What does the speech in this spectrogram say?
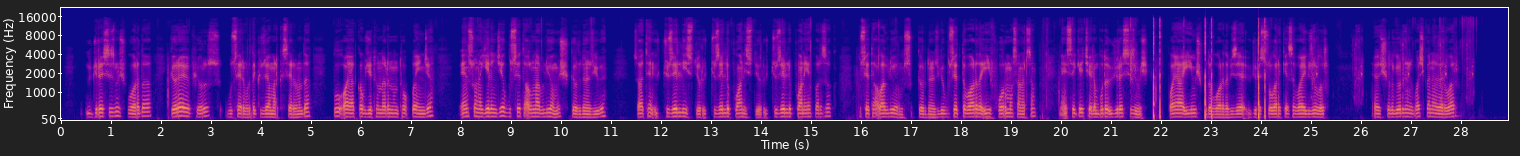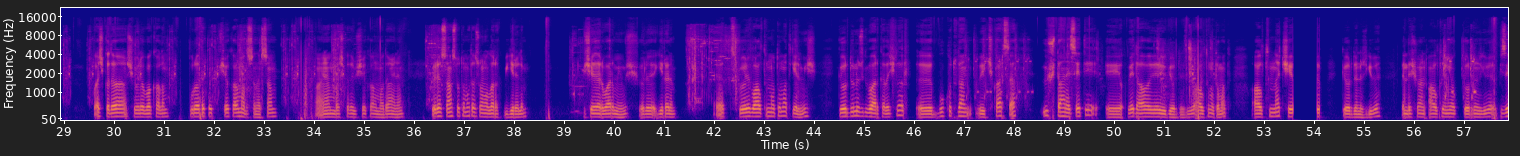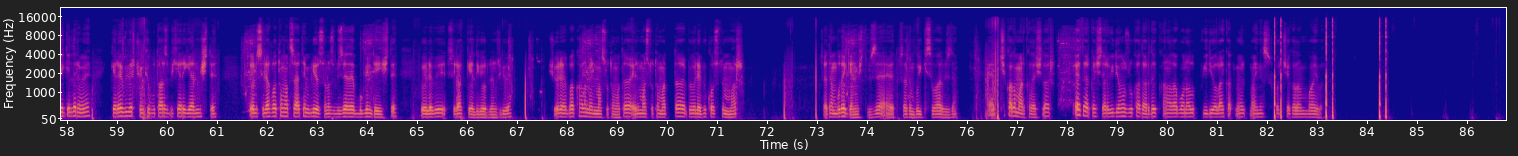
ücretsizmiş bu arada. Görev yapıyoruz. Bu serverda Kuzey Marka serverında. Bu ayakkabı jetonlarından toplayınca en sona gelince bu set alınabiliyormuş. Gördüğünüz gibi. Zaten 350 istiyor. 350 puan istiyor. 350 puanı yaparsak bu seti alabiliyorum. Sık gördüğünüz gibi. Bu sette bu arada iyi forma sanırsam. Neyse geçelim. Bu da ücretsizmiş. Bayağı iyiymiş bu da bu arada. Bize ücretsiz olarak gelse bayağı güzel olur. Evet şöyle gördüğünüz başka neler var. Başka da şöyle bakalım. Burada pek bir şey kalmadı sanırsam. Aynen başka da bir şey kalmadı aynen. Şöyle sans otomata son olarak bir girelim. Bir şeyler var mıymış? Şöyle girelim. Evet böyle bir altın otomat gelmiş. Gördüğünüz gibi arkadaşlar e, bu kutudan e, çıkarsa 3 tane seti e, bedava veriyor gördüğünüz gibi. Altın otomat. Altınla çevir gördüğünüz gibi. Ben de şu an altın yok gördüğünüz gibi. Bize gelir mi? Gelebilir çünkü bu tarz bir kere gelmişti. Böyle silahlı otomat zaten biliyorsunuz. Bize de bugün değişti. Böyle bir silah geldi gördüğünüz gibi. Şöyle bakalım elmas otomata. Elmas otomatta böyle bir kostüm var. Zaten bu da gelmişti bize. Evet zaten bu ikisi var bizde. Evet çıkalım arkadaşlar. Evet arkadaşlar videomuz bu kadardı. Kanala abone olup video like atmayı unutmayınız. Hoşçakalın bay bay.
